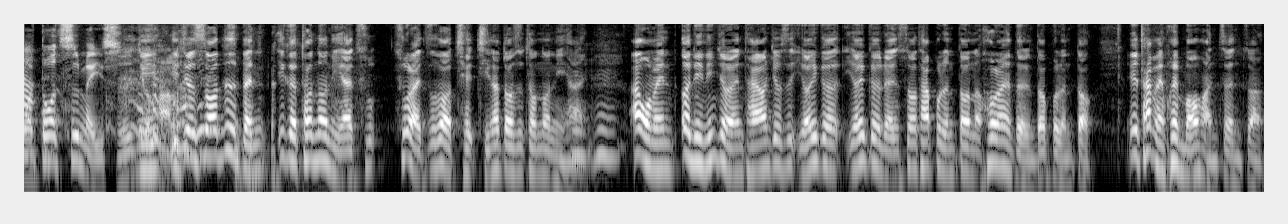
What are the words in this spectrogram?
我。多吃美食就好了。也就是说，日本一个通通女孩出出来之后，其其他都是通通女孩。嗯啊，我们二零零九年台湾就是有一个有一个人说他不能动了，后面的人都不能动，因为他们会模仿症状，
